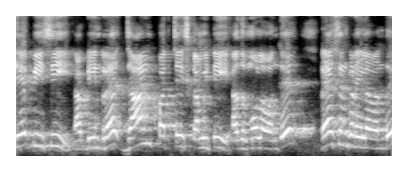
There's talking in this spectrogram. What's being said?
ஜேபிசி அப்படின்ற ஜாயிண்ட் பர்ச்சேஸ் கமிட்டி அது மூலம் வந்து ரேஷன் கடையில வந்து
